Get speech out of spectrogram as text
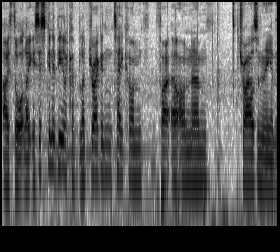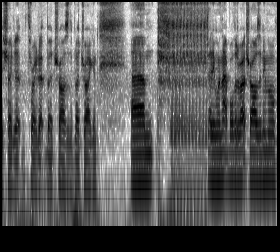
i thought like is this going to be like a blood dragon take on uh, on um, trials and then yeah, they showed it up throwed up uh, trials of the blood dragon um, anyone that bothered about trials anymore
